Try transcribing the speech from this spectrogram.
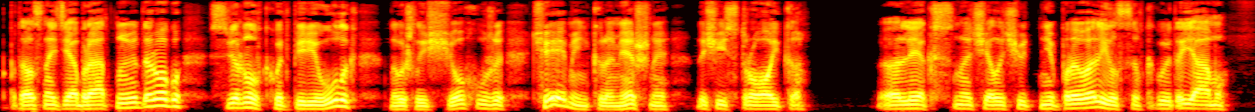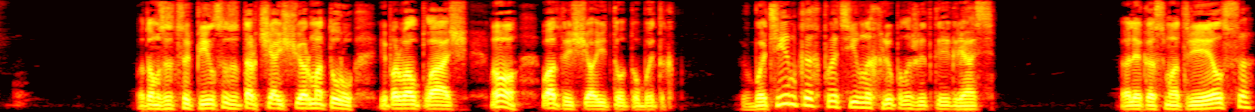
попытался найти обратную дорогу, свернул в какой-то переулок, но вышло еще хуже — темень кромешная, да еще и стройка. Олег сначала чуть не провалился в какую-то яму. Потом зацепился за торчащую арматуру и порвал плащ. Ну, вот еще и тут убыток. В ботинках противно хлюпала жидкая грязь. Олег осмотрелся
